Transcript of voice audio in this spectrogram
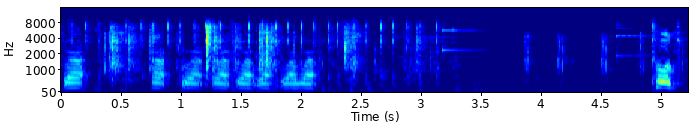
Ra, ra, ra, ra, ra, ra, ra. Tot.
